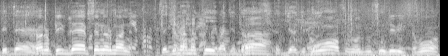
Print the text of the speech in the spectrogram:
Піде. Хоро піде, все нормально. Це Динамо Київ, Адідас. Во, фу, дивіться, во.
